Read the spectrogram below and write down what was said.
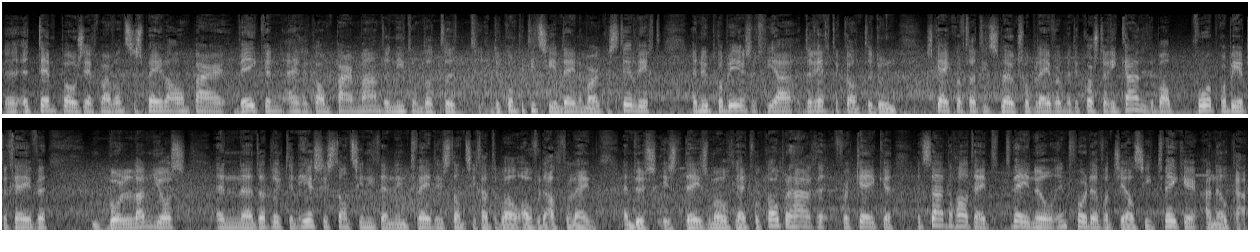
het tempo, zeg maar. Want ze spelen al een paar weken, eigenlijk al een paar maanden niet... omdat de, competitie in Denemarken stil ligt. En nu proberen ze het via de rechterkant te doen. Dus kijken of dat iets leuks oplevert. Met de Costa Ricaan die de bal voor probeert te geven. Bolaños. En uh, dat lukt in eerste instantie niet. En in tweede instantie gaat de bal over de achterlijn. En dus is deze mogelijkheid voor Kopenhagen verkeken. Het staat nog altijd 2-0 in het voordeel van Chelsea. Twee keer aan elkaar.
